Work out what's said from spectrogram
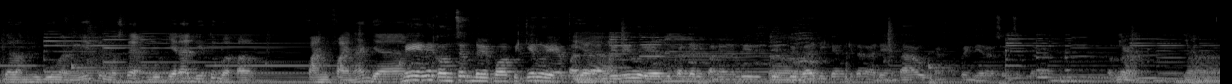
dalam hubungan gitu maksudnya gue kira dia tuh bakal fine fine aja Ini ini konsep dari pola pikir lu ya, pandangan Iya. diri lu ya, bukan dari pandangan diri Hmm. pribadi kan kita nggak ada yang tahu kan apa yang dia rasain sekarang. Oke. Nah, nah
